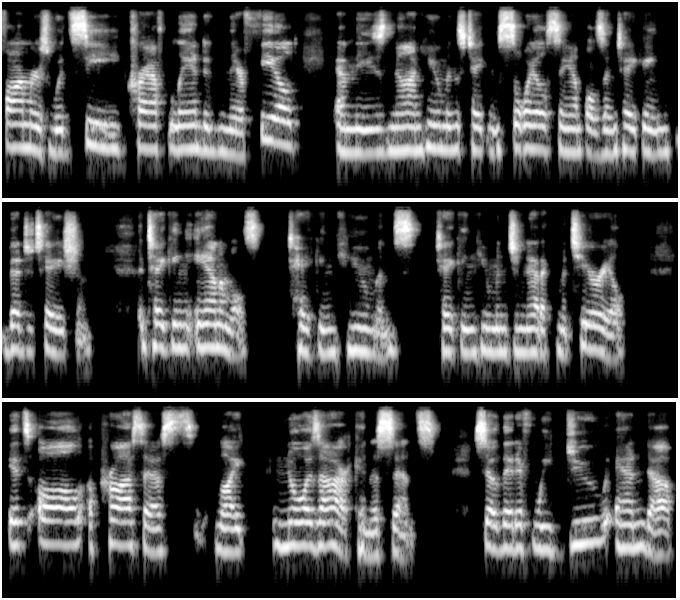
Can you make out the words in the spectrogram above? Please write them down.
farmers would see craft landed in their field and these non humans taking soil samples and taking vegetation, taking animals, taking humans, taking human genetic material. It's all a process like Noah's Ark in a sense, so that if we do end up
